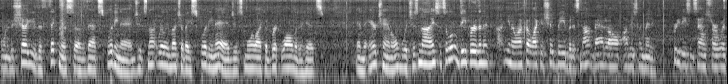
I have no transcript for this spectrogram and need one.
I wanted to show you the thickness of that splitting edge. It's not really much of a splitting edge, it's more like a brick wall that it hits and the air channel, which is nice. It's a little deeper than it, uh, you know, I felt like it should be, but it's not bad at all. Obviously made a pretty decent sound to start with.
